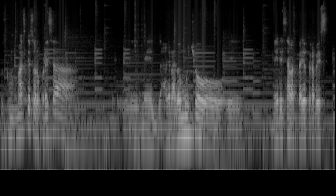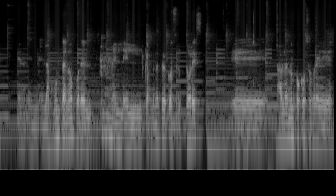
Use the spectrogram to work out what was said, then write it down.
pues más que sorpresa, eh, me agradó mucho eh, ver esa batalla otra vez en, la punta, ¿no? Por el, campeonato de constructores. Eh, hablando un poco sobre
